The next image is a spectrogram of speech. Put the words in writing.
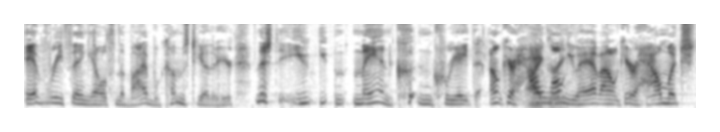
everything else in the Bible comes together here. And this, you, you, man couldn't create that. I don't care how long you have. I don't care how much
